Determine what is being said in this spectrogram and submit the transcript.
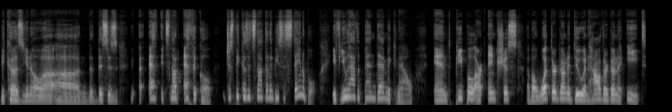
because, you know, uh, uh, this is, uh, it's not ethical, just because it's not going to be sustainable. If you have a pandemic now and people are anxious about what they're going to do and how they're going to eat,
